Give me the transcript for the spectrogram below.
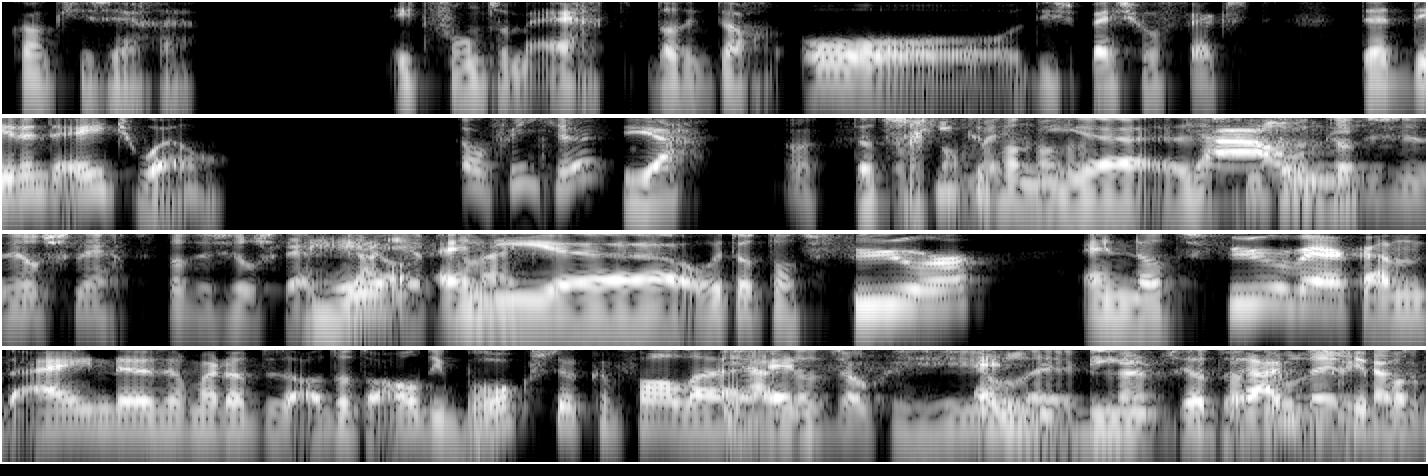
kan ik je zeggen. Ik vond hem echt, dat ik dacht, oh, die special effects, that didn't age well. Oh, vind je? Ja, Oh, dat schieten van die... eh, ja, schieten oh, dat die- is heel slecht. Dat is heel slecht. Heel, ja, je hebt en die, eh, hoe heet dat, dat vuur en dat vuurwerk aan het einde, zeg maar, dat, dat al die brokstukken vallen. ja, en, dat is ook heel en lelijk. die, Ruimteschip dat ruimteschip wat,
